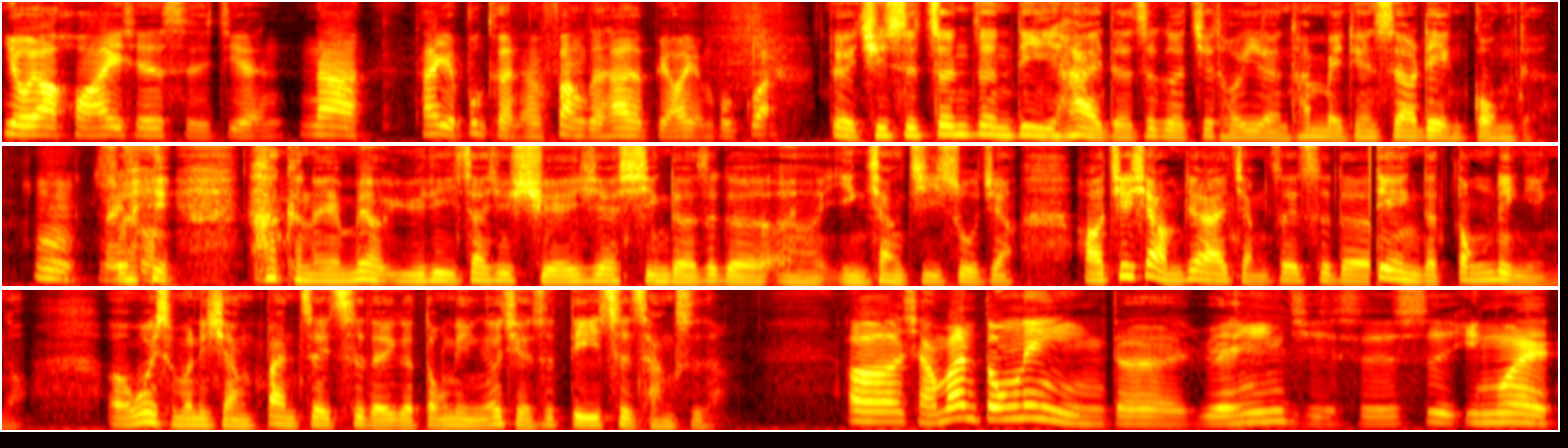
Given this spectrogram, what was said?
又要花一些时间，那他也不可能放着他的表演不管。对，其实真正厉害的这个街头艺人，他每天是要练功的。嗯，所以 他可能也没有余力再去学一些新的这个呃影像技术。这样好，接下来我们就来讲这次的电影的冬令营哦。呃，为什么你想办这次的一个冬令营，而且是第一次尝试啊？呃，想办冬令营的原因，其实是因为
